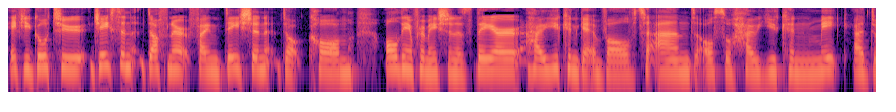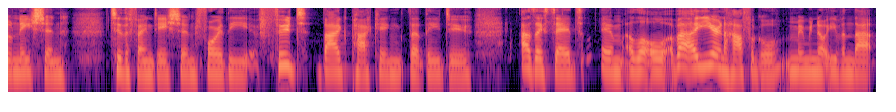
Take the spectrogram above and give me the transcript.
If you go to jasondufnerfoundation.com, all the information is there, how you can get involved, and also how you can make a donation to the foundation for the food bag packing that they do. As I said, um, a little about a year and a half ago, maybe not even that,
